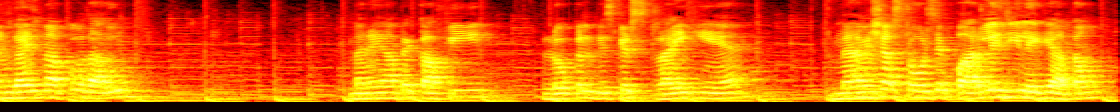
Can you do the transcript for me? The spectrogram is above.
and guys मैं आपको बता दूँ मैंने यहाँ पे काफ़ी लोकल बिस्किट्स ट्राई किए हैं। मैं हमेशा स्टोर से पार्ले जी लेके आता हूँ।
